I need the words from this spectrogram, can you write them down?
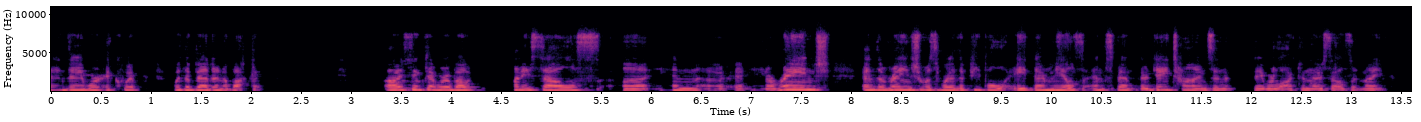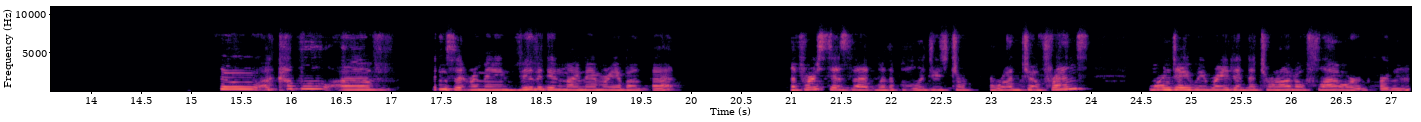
and they were equipped with a bed and a bucket. I think there were about 20 cells uh, in, uh, in a range and the range was where the people ate their meals and spent their daytimes and they were locked in their cells at night. So a couple of things that remain vivid in my memory about that. The first is that with apologies to Toronto friends, one day we raided the Toronto flower garden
